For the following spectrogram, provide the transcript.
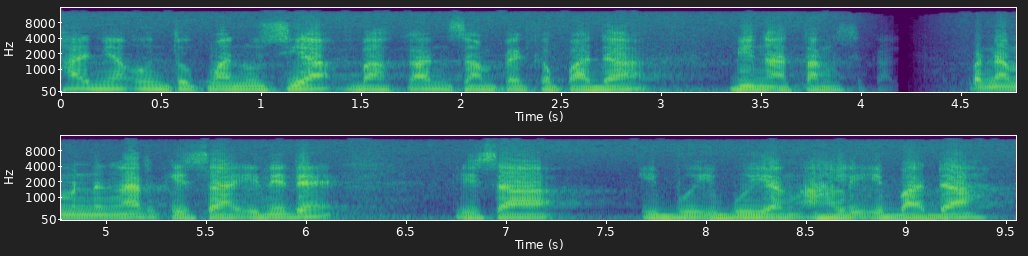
hanya untuk manusia bahkan sampai kepada binatang sekali. Pernah mendengar kisah ini deh, kisah ibu-ibu yang ahli ibadah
